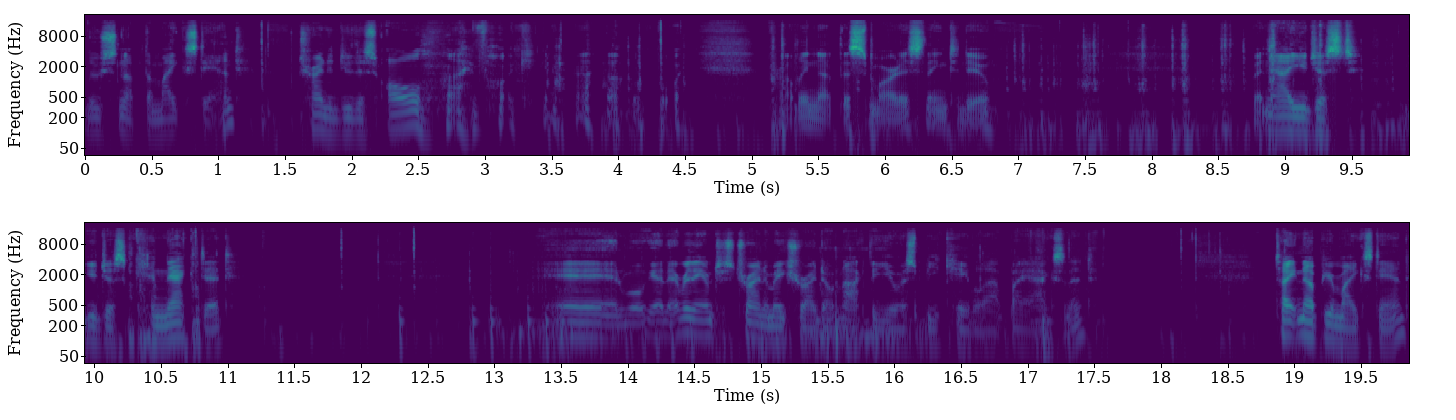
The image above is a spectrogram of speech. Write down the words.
Loosen up the mic stand. I'm trying to do this all live on camera. Oh boy, probably not the smartest thing to do. But now you just you just connect it and we'll get everything. I'm just trying to make sure I don't knock the USB cable out by accident. Tighten up your mic stand.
